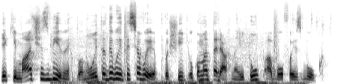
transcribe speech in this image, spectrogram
Які матчі збірних плануєте дивитися ви? Пишіть у коментарях на YouTube або Facebook.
